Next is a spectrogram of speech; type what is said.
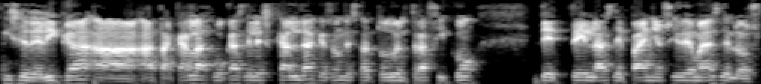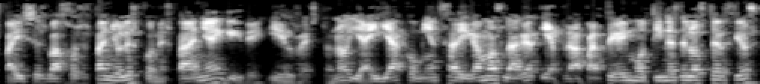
y se dedica a, atacar las bocas del Escalda, que es donde está todo el tráfico de telas, de paños y demás de los Países Bajos españoles con España y, y, el resto, ¿no? Y ahí ya comienza, digamos, la guerra, y aparte hay motines de los tercios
